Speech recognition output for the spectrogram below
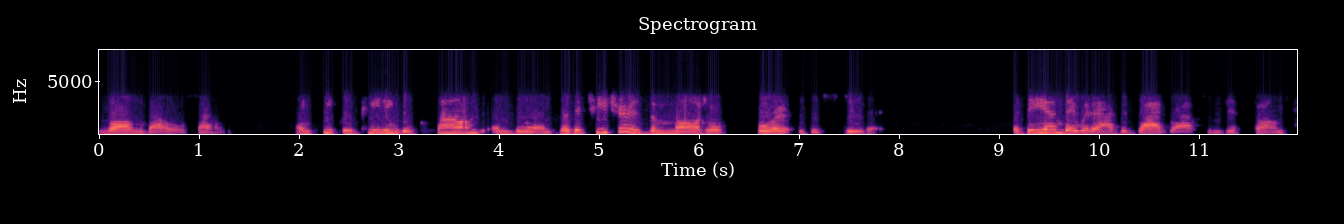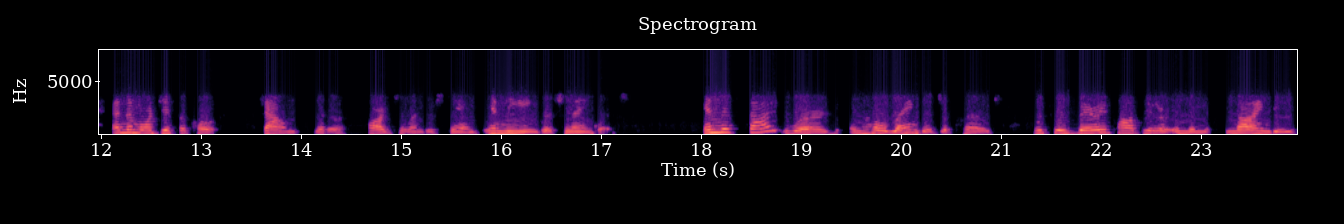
long vowel sounds and keep repeating the sound and blend. So the teacher is the model for the student. At the end, they would add the digraphs and diphthongs and the more difficult sounds that are hard to understand in the English language. In the sight word and whole language approach, which was very popular in the 90s,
